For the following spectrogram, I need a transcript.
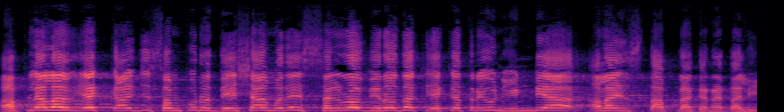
आपल्याला एक काळजी संपूर्ण देशामध्ये सर्व विरोधक एकत्र येऊन इंडिया अलायन्स स्थापना करण्यात आली.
